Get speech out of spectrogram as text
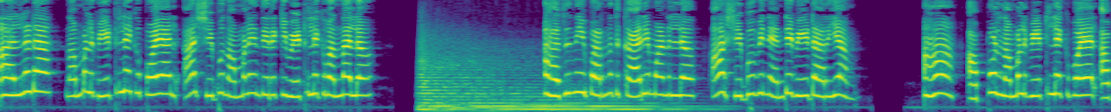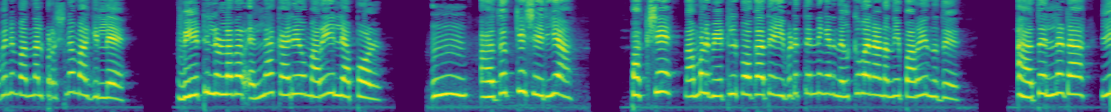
അല്ലടാ നമ്മൾ വീട്ടിലേക്ക് പോയാൽ ആ ഷിബു നമ്മളെയും തിരക്കി വീട്ടിലേക്ക് വന്നാലോ? അത് നീ പറഞ്ഞത് കാര്യമാണല്ലോ ആ ഷിബുവിന് എന്റെ വീട് അറിയാം ആ അപ്പോൾ നമ്മൾ വീട്ടിലേക്ക് പോയാൽ അവനും വന്നാൽ പ്രശ്നമാകില്ലേ വീട്ടിലുള്ളവർ എല്ലാ കാര്യവും അറിയില്ല അപ്പോൾ ഉം, അതൊക്കെ ശരിയാ. പക്ഷേ നമ്മൾ വീട്ടിൽ പോകാതെ ഇവിടെ തന്നെ ഇങ്ങനെ നിൽക്കുവാനാണോ നീ പറയുന്നത്? അതല്ലടാ ഈ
